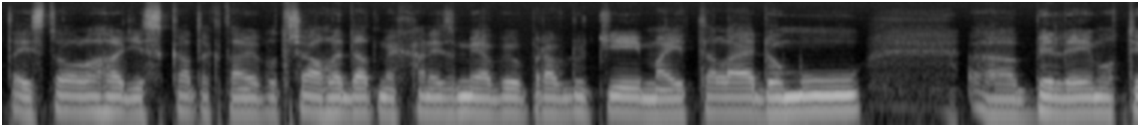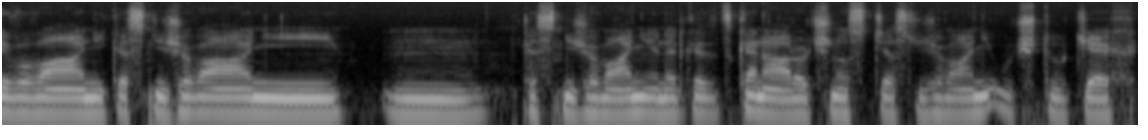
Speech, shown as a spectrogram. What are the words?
tady z tohohle hlediska, tak tam je potřeba hledat mechanizmy, aby opravdu ti majitelé domů byli motivováni ke snižování Mm, ke snižování energetické náročnosti a snižování účtů těch,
